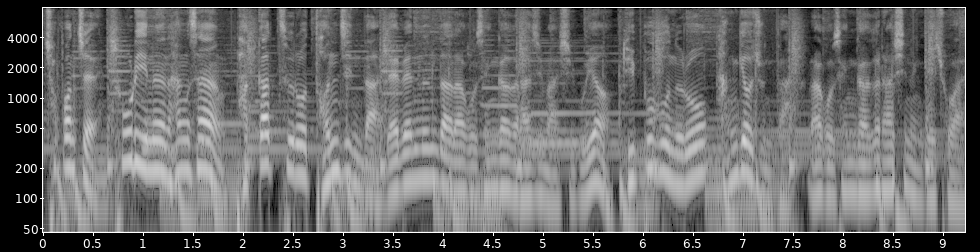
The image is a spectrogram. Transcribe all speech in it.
첫 번째, 소리는 항상 바깥으로 던진다, 내뱉는다 라고 생각을 하지 마시고요. 뒷부분으로 당겨준다 라고 생각을 하시는 게 좋아요.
